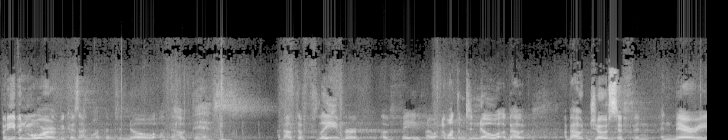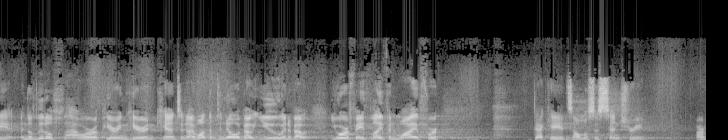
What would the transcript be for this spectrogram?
But even more because I want them to know about this, about the flavor of faith. I, want them to know about about Joseph and, and Mary and the little flower appearing here in Canton. I want them to know about you and about your faith life and why, for decades, almost a century, our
